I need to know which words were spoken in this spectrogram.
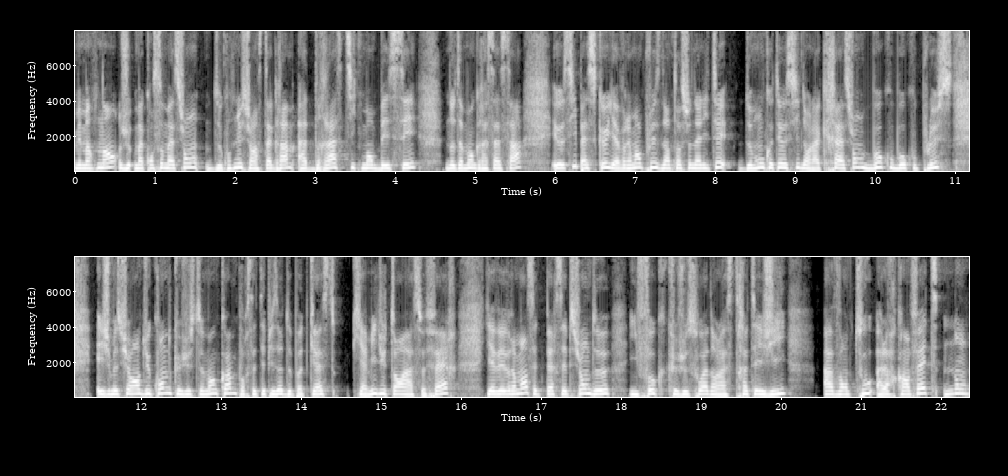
Mais maintenant, je, ma consommation de contenu sur Instagram a drastiquement baissé, notamment grâce à ça. Et aussi parce qu'il y a vraiment plus d'intentionnalité de mon côté aussi dans la création, beaucoup, beaucoup plus. Et je me suis rendu compte que justement, comme pour cet épisode de podcast qui a mis du temps à se faire, il y avait vraiment cette perception de il faut que je sois dans la stratégie avant tout, alors qu'en fait, non.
